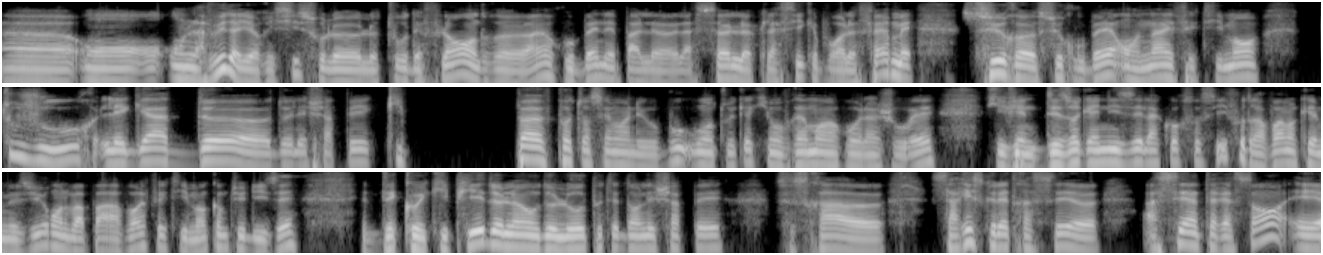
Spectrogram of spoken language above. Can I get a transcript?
Euh, on, on l'a vu d'ailleurs ici sur le, le, Tour des Flandres. Euh, hein, Roubaix n'est pas la seule classique à pouvoir le faire, mais sur, euh, sur Roubaix, on a effectivement toujours les gars de, de l'échappée qui peuvent potentiellement aller au bout, ou en tout cas qui ont vraiment un rôle à jouer, qui viennent désorganiser la course aussi. Il faudra voir dans quelle mesure on ne va pas avoir effectivement, comme tu disais, des coéquipiers de l'un ou de l'autre, peut-être dans l'échappée. Ce sera, euh, ça risque d'être assez, assez intéressant. Et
